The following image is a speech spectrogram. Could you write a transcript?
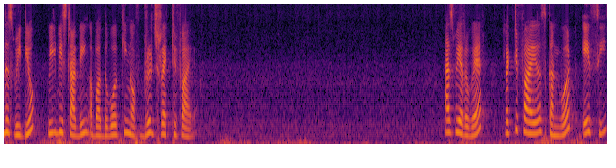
this video, we'll be studying about the working of bridge rectifier. As we are aware, rectifiers convert AC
